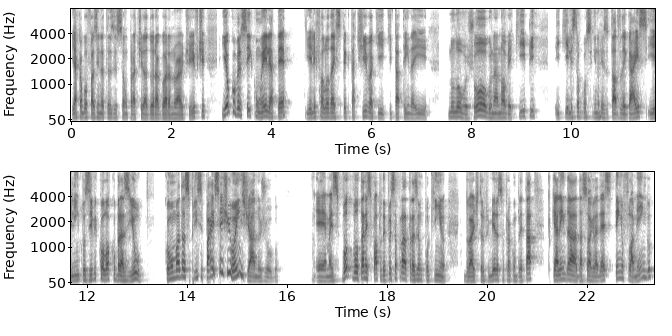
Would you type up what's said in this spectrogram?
e acabou fazendo a transição para atirador agora no Wild Rift. E eu conversei com ele até, e ele falou da expectativa que, que tá tendo aí no novo jogo, na nova equipe, e que eles estão conseguindo resultados legais. E ele, inclusive, coloca o Brasil como uma das principais regiões já no jogo. É, mas vou voltar nesse papo depois só para trazer um pouquinho do Arthur primeiro, só para completar, porque além da, da sua agradece, tem o Flamengo,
